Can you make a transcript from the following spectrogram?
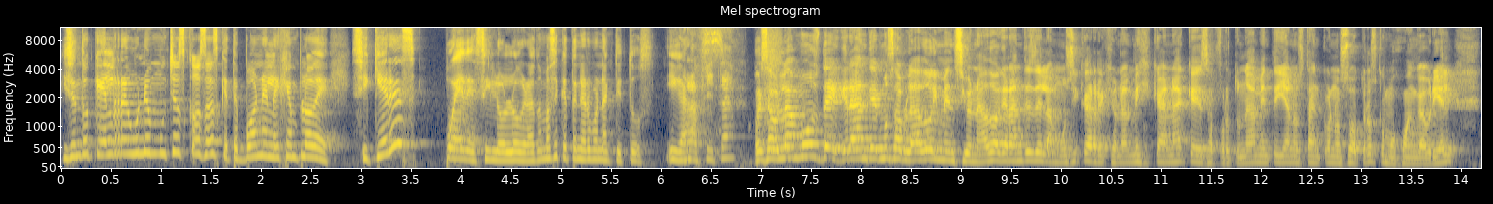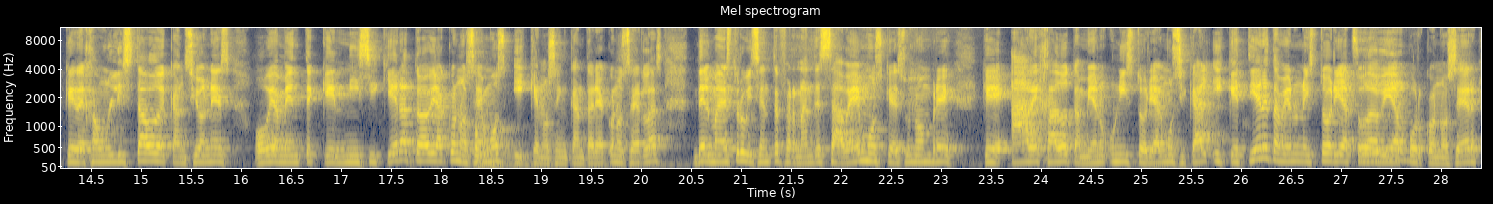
Y siento que él reúne muchas cosas que te ponen el ejemplo de, si quieres, puedes y lo logras. Nomás hay que tener buena actitud y ganas. Rafita. Pues hablamos de grandes, hemos hablado y mencionado a grandes de la música regional mexicana que desafortunadamente ya no están con nosotros, como Juan Gabriel, que deja un listado de canciones, obviamente que ni siquiera todavía conocemos y que nos encantaría conocerlas. Del maestro Vicente Fernández, sabemos que es un hombre que ha dejado también un historial musical y que tiene también una historia todavía por conocer,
